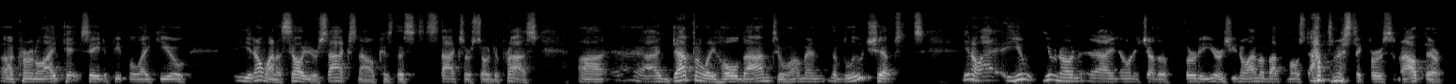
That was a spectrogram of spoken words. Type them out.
uh, Colonel, I t- say to people like you, you don't want to sell your stocks now because the stocks are so depressed. Uh, I definitely hold on to them. And the blue chips, you know, I, you you know, I known each other for 30 years. You know, I'm about the most optimistic person out there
